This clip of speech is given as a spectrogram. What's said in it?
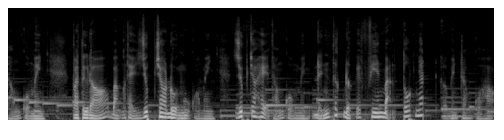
thống của mình và từ đó bạn có thể giúp cho đội ngũ của mình, giúp cho hệ thống của mình đánh thức được cái phiên bản tốt nhất ở bên trong của họ.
